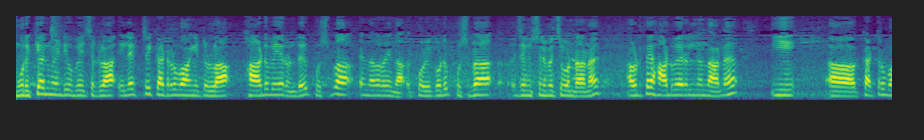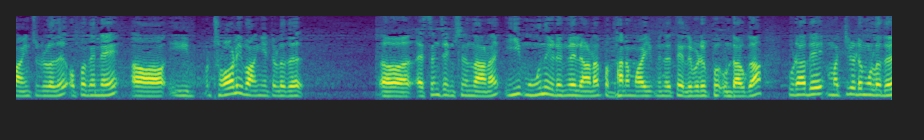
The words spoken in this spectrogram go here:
മുറിക്കാൻ വേണ്ടി ഉപയോഗിച്ചിട്ടുള്ള ഇലക്ട്രിക് കട്ടർ വാങ്ങിയിട്ടുള്ള ഹാർഡ്വെയർ ഉണ്ട്. പുഷ്പ എന്ന് പറയുന്ന കോഴിക്കോട് പുഷ്പ ജംഗ്ഷനിൽ വെച്ചുകൊണ്ടാണ് അവിടുത്തെ ഹാർഡ്വെയറിൽ നിന്നാണ് ഈ കട്ടർ വാങ്ങിയിട്ടുള്ളത്. ഒപ്പം തന്നെ ഈ ട്രോളി വാങ്ങിയിട്ടുള്ളത് എസ് എൻ ജംഗ്ഷനിൽ നിന്നാണ് ഈ മൂന്നിടങ്ങളിലാണ് പ്രധാനമായും ഇന്നത്തെ തെളിവെടുപ്പ് ഉണ്ടാവുക. കൂടാതെ മറ്റൊരിടമുള്ളത്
